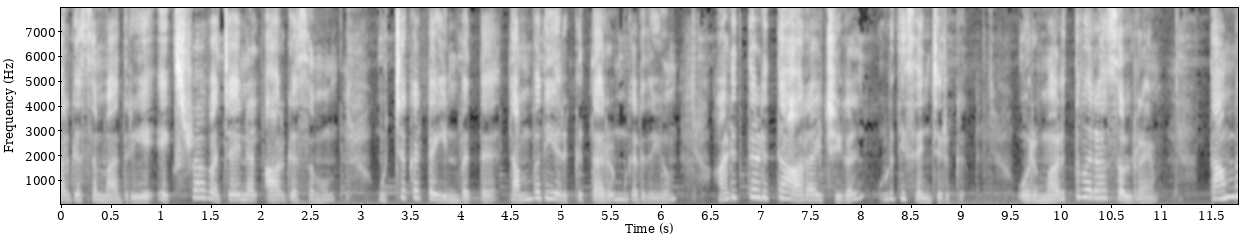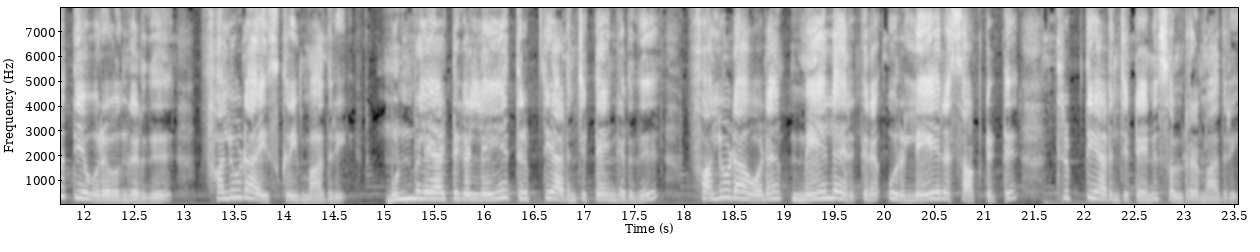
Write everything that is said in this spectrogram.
ஆர்கசம் மாதிரியே எக்ஸ்ட்ரா வஜைனல் ஆர்கசமும் உச்சக்கட்ட இன்பத்தை தம்பதியருக்கு தருங்கிறதையும் அடுத்தடுத்த ஆராய்ச்சிகள் உறுதி செஞ்சிருக்கு. ஒரு மருத்துவராக சொல்கிறேன் தாம்பத்திய உறவுங்கிறது ஃபலூடா ஐஸ்கிரீம் மாதிரி. முன் விளையாட்டுகள்லேயே திருப்தி அடைஞ்சிட்டேங்கிறது ஃபலூடாவோட மேலே இருக்கிற ஒரு லேயரை சாப்பிட்டுட்டு திருப்தி அடைஞ்சிட்டேன்னு சொல்கிற மாதிரி.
